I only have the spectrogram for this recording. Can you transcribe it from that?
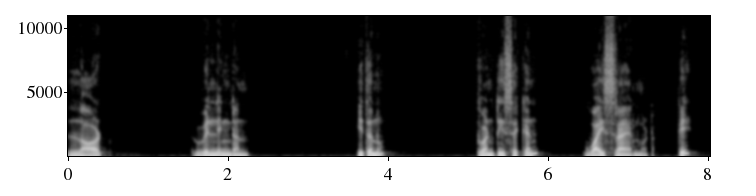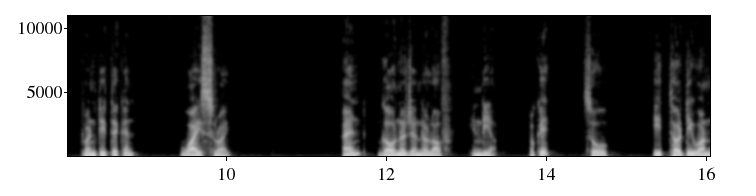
Lord Willingdon. ఇతను ట్వంటీ సెకండ్ వైస్ రాయ్ అనమాట okay? Twenty second viceroy and governor general of India. Okay? So ఈ thirty one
